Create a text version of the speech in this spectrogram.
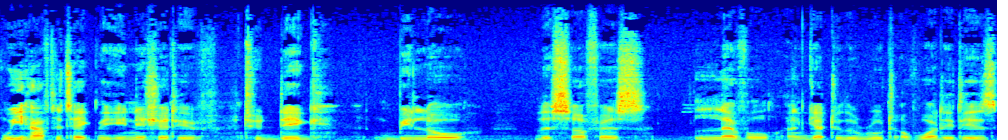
we have to take the initiative to dig below the surface level and get to the root of what it is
